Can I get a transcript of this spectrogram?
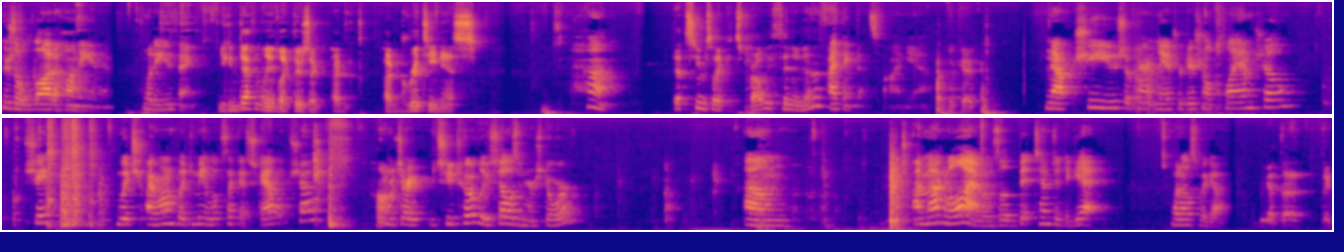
There's a lot of honey in it. What do you think? You can definitely like. There's a, a, a grittiness. Huh. That seems like it's probably thin enough. I think that's fine, yeah. Okay. Now, she used apparently a traditional clamshell shape, which ironically to me looks like a scallop shell, Huh. which I, she totally sells in her store. Um, which I'm not gonna lie, I was a bit tempted to get. What else we got? We got the the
